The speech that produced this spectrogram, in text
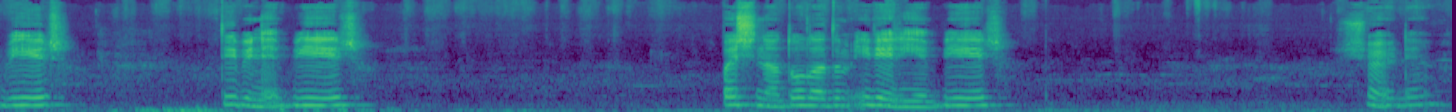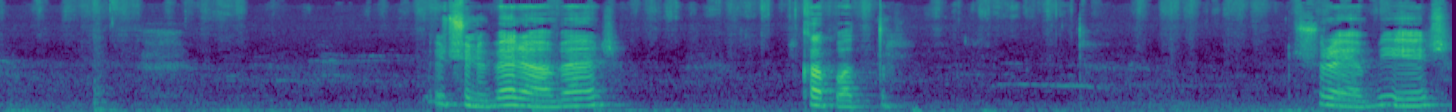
bir dibine bir başına doladım. İleriye bir. Şöyle. Üçünü beraber kapattım. Şuraya bir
